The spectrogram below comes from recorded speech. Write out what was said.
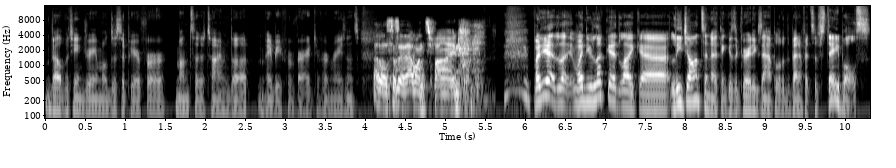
Velveteen Dream will disappear for months at a time, though maybe for very different reasons. Oh, I was gonna say that one's fine. But yeah, like, when you look at like uh, Lee Johnson, I think is a great example of the benefits of stables,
